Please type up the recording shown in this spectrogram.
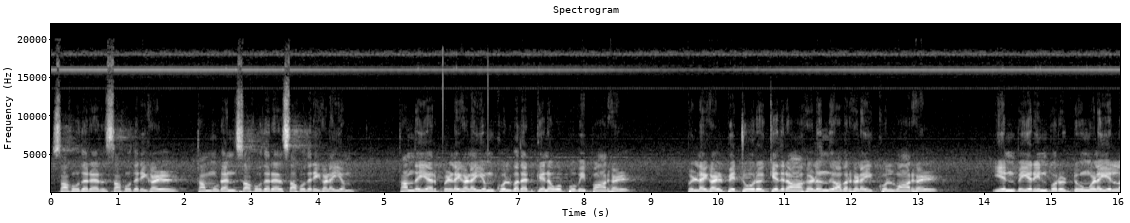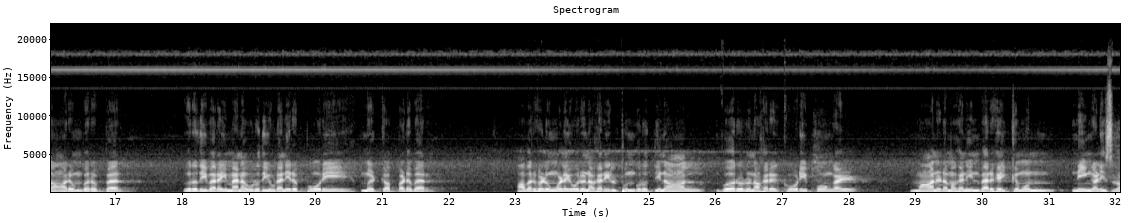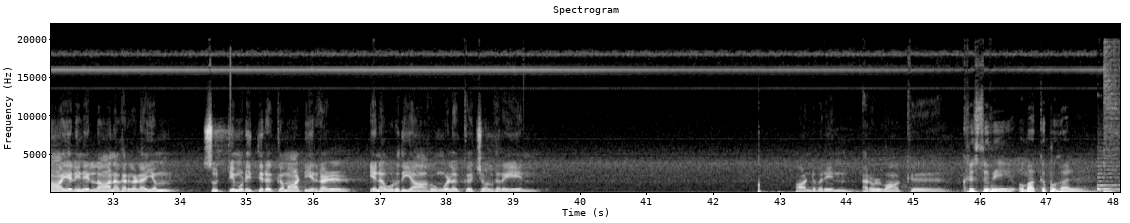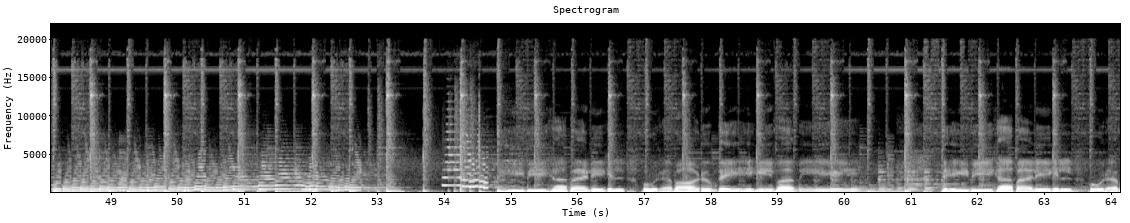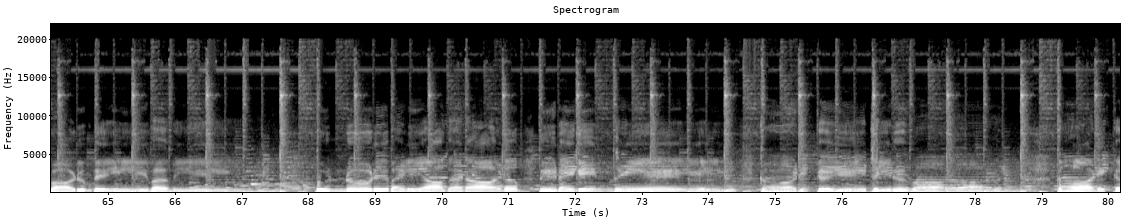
சகோதரர் சகோதரிகள் தம்முடன் சகோதரர் சகோதரிகளையும் தந்தையர் பிள்ளைகளையும் கொல்வதற்கென ஒப்புவிப்பார்கள். பிள்ளைகள் பெற்றோருக்கு எதிராக எழுந்து அவர்களை கொல்வார்கள். என் பெயரின் பொருட்டு உங்களை எல்லாரும் வெறுப்பர். இறுதி வரை மன உறுதியுடன் இருப்போரே மீட்கப்படுவர். அவர்கள் உங்களை ஒரு நகரில் துன்புறுத்தினால் வேறொரு நகருக்கு ஓடிப் போங்கள். மானிட மகனின் வருகைக்கு முன் நீங்கள் இஸ்ராயலின் எல்லா நகர்களையும் சுற்றி முடித்திருக்க மாட்டீர்கள் என உறுதியாக உங்களுக்கு சொல்கிறேன். ஆண்டவரின் அருள்வாக்கு. கிறிஸ்துவே உமக்கு புகழ். தெய்வீக பலியில் உறவாடும் தெய்வமே. தெய்வீக பலியில் உறவாடும் தெய்வமே. உன்னோடு பலியாக நானும் பிணைகின்றேன். காணிக்க ஏற்றிடுவார். காணிக்க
